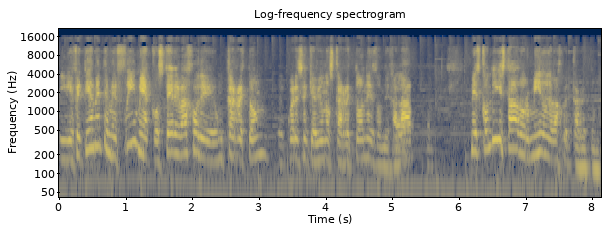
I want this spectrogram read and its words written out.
Y efectivamente me fui, me acosté debajo de un carretón. Recuerden que había unos carretones donde jalaba. Me escondí y estaba dormido debajo del carretón.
